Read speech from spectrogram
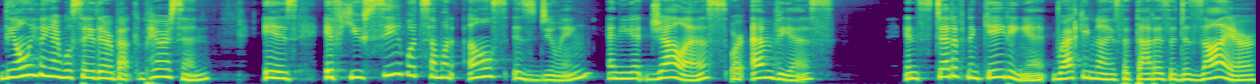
The only thing I will say there about comparison is if you see what someone else is doing and you get jealous or envious, instead of negating it, recognize that that is a desire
